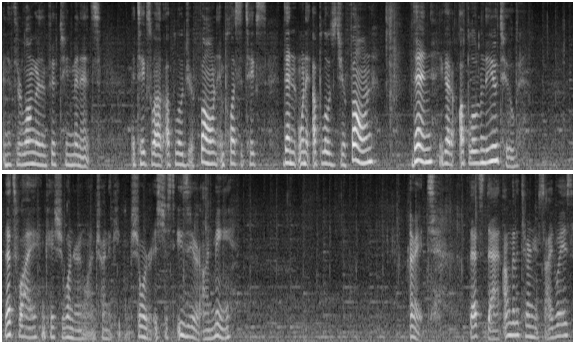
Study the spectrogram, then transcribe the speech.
and if they're longer than 15 minutes it takes a while to upload your phone and plus it takes then when it uploads to your phone then you got to upload them to YouTube that's why, in case you're wondering why I'm trying to keep them shorter, it's just easier on me. All right, that's that. I'm gonna turn you sideways.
